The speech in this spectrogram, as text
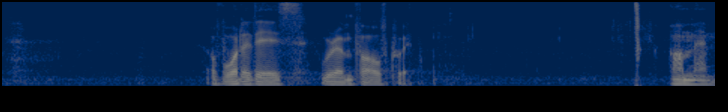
of what it is we're involved with. Amen.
